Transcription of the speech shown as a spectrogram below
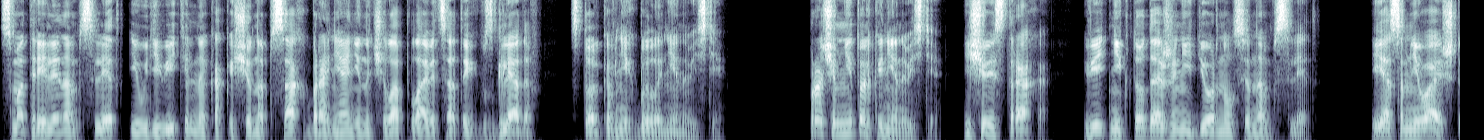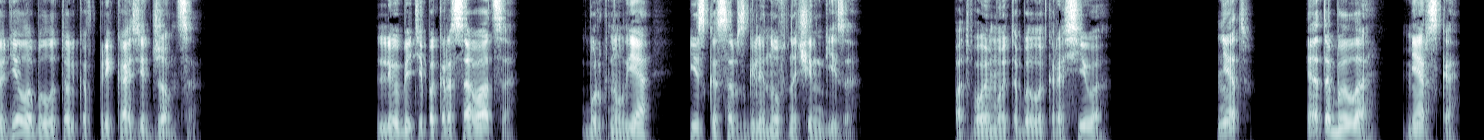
смотрели нам вслед, и удивительно, как еще на псах броня не начала плавиться от их взглядов, Столько в них было ненависти. Впрочем, не только ненависти, еще и страха, ведь никто даже не дернулся нам вслед. Я сомневаюсь, что дело было только в приказе Джонса. «Любите покрасоваться?» – буркнул я, искоса взглянув на Чингиза. «По-твоему, это было красиво?» «Нет, это было мерзко.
